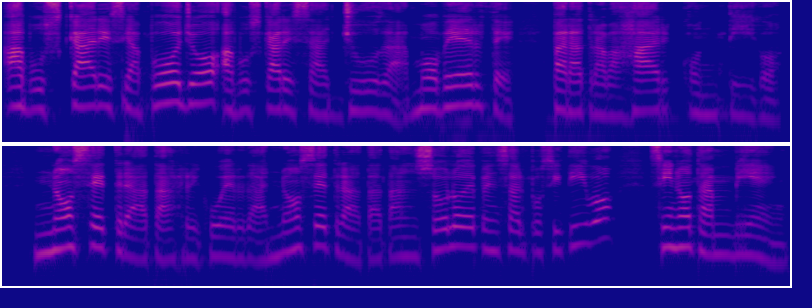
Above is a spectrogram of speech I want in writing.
a buscar ese apoyo, a buscar esa ayuda, moverte para trabajar contigo. No se trata, recuerda, no se trata tan solo de pensar positivo, sino también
